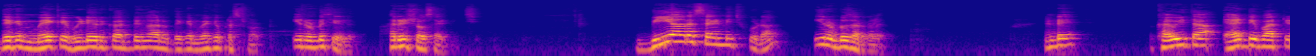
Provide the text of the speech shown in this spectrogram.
They can make a video recording or they can make a press note ఈ రెండు చేయలేదు. హరీష్ రావు సైడ్ నుంచి. బీఆర్ఎస్ సైడ్ నుంచి కూడా ఈ రెండు జరగలేదు. అంటే కవిత యాంటీ పార్టీ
